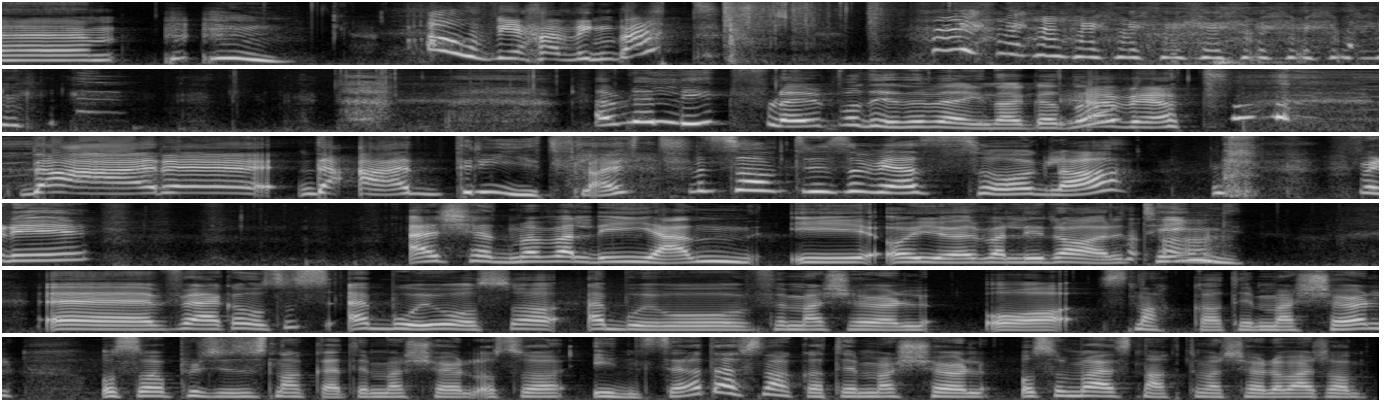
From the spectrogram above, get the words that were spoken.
Um, I'll be having that! Jeg ble litt flau på dine vegne. akkurat nå. Jeg vet. Det er, eh, det er dritflaut. Men samtidig blir jeg så glad. Fordi jeg kjenner meg veldig igjen i å gjøre veldig rare ting. Uh, for jeg, kan også, jeg bor jo også Jeg bor jo for meg sjøl og snakka til meg sjøl. Og så plutselig snakker jeg til meg sjøl, og så innser jeg at jeg snakka til meg sjøl. Og så må jeg snakke til meg sjøl og være sånn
